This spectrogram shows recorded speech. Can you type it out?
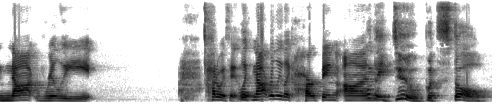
not really how do I say it? Like Well- not really like harping on Well, they do, but still.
